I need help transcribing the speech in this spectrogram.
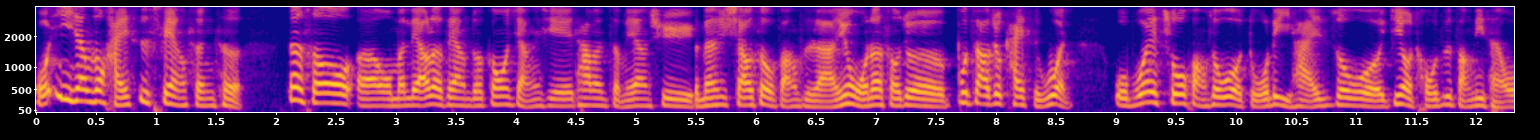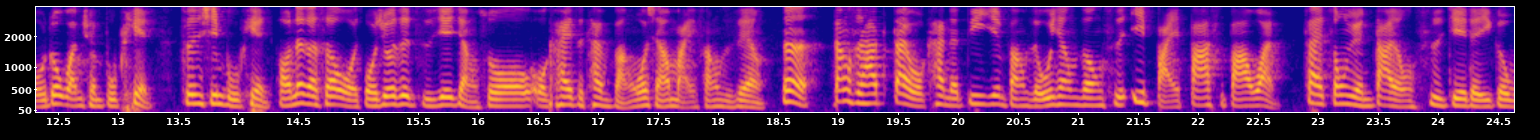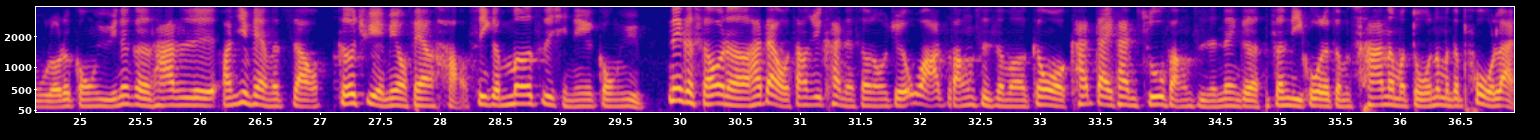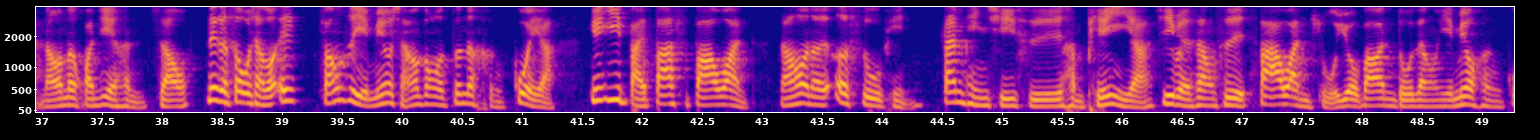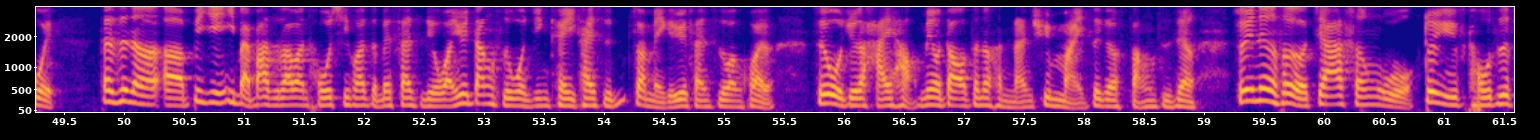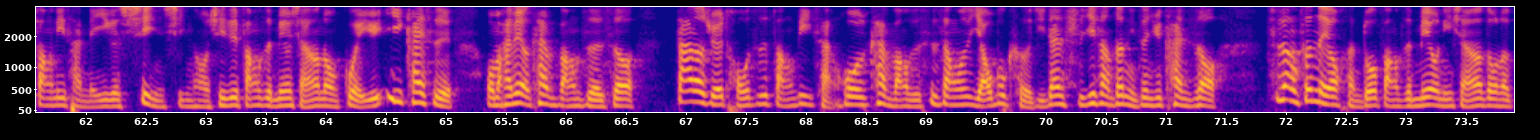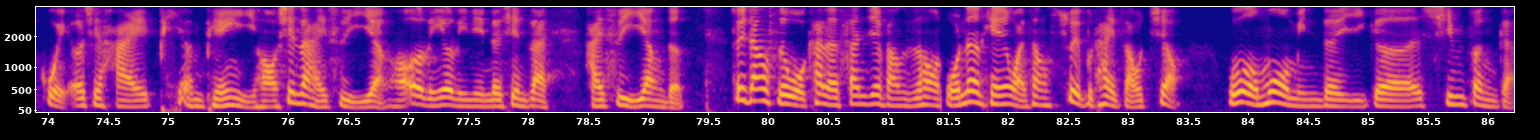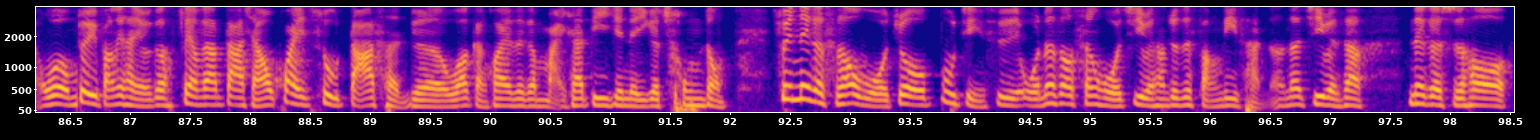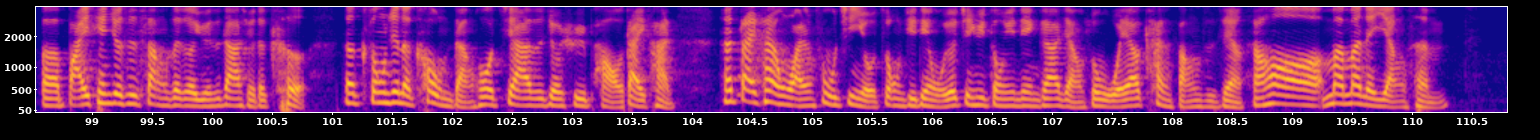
我印象中还是非常深刻。那时候，呃，我们聊了非常多，跟我讲一些他们怎么样去怎么样去销售房子啦。因为我那时候就不知道，就开始问。我不会说谎，说我有多厉害，还是说我已经有投资房地产，我都完全不骗，真心不骗。哦，那个时候我我就是直接讲说，我开始看房，我想要买房子这样。那当时他带我看的第一间房子，我印象中是一百八十八万。在中原大勇四街的一个五楼的公寓，那个它是环境非常的糟，格局也没有非常好，是一个么字形的一个公寓。那个时候呢，他带我上去看的时候呢，我觉得哇，房子怎么跟我看带看租房子的那个整理过的怎么差那么多，那么的破烂，然后那环境也很糟。那个时候我想说，诶，房子也没有想象中的真的很贵啊，因为一百八十八万，然后呢，二十五平，单平其实很便宜啊，基本上是八万左右，八万多这样，也没有很贵。但是呢，呃，毕竟一百八十八万头期款准备三十六万，因为当时我已经可以开始赚每个月三四万块了，所以我觉得还好，没有到真的很难去买这个房子这样。所以那个时候有加深我对于投资房地产的一个信心哦。其实房子没有想象那么贵，因为一开始我们还没有看房子的时候，大家都觉得投资房地产或看房子事实上都是遥不可及，但实际上等你真去看之后，世上真的有很多房子没有你想象中的贵，而且还便很便宜哈。现在还是一样哈，二零二零年的现在还是一样的。所以当时我看了三间房子之后，我那天晚上睡不太着觉，我有莫名的一个兴奋感，我有对于房地产有一个非常非常大想要快速达成的我要赶快这个买下第一间的一个冲动。所以那个时候我就不仅是我那时候生活基本上就是房地产的，那基本上那个时候呃白天就是上这个原子大学的课，那中间的空档或假日就去跑代看。那带看完附近有中介店，我就进去中介店跟他讲说我要看房子这样，然后慢慢的养成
